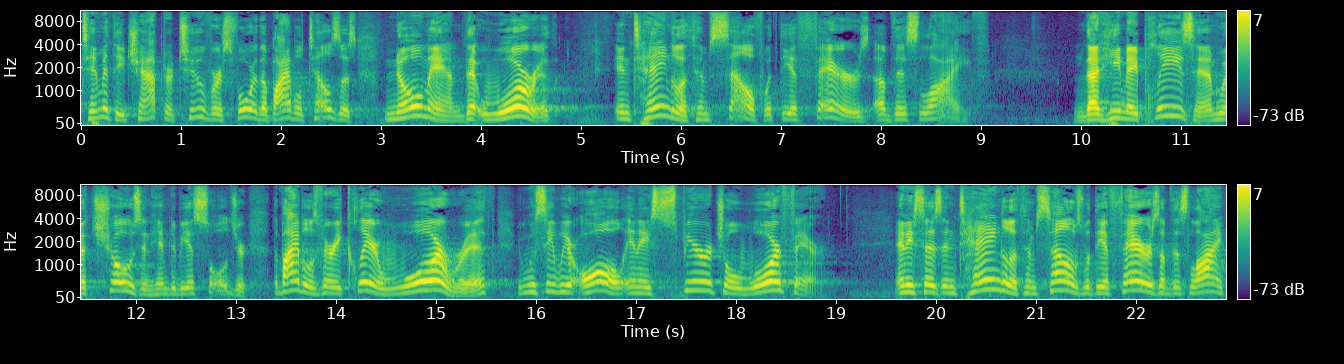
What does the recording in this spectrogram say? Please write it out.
Timothy chapter 2 verse 4, the Bible tells us, "No man that warreth entangleth himself with the affairs of this life." that he may please him who hath chosen him to be a soldier. The Bible is very clear. Warreth, we see we are all in a spiritual warfare. And he says, entangleth himself with the affairs of this life.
